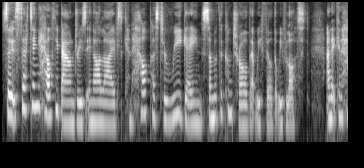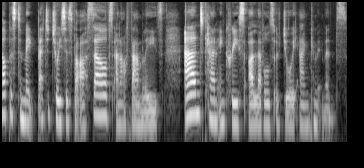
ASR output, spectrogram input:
So, setting healthy boundaries in our lives can help us to regain some of the control that we feel that we've lost. And it can help us to make better choices for ourselves and our families, and can increase our levels of joy and commitments.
